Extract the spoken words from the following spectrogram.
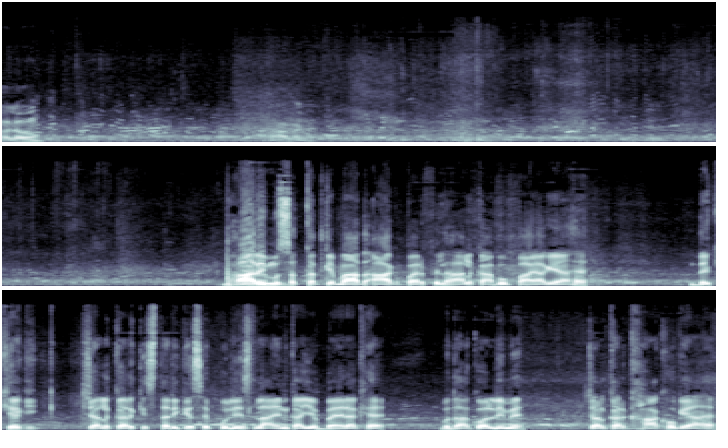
हेलो हाँ मैम भारी मुशक्क़त के बाद आग पर फ़िलहाल काबू पाया गया है। देखिए कि जलकर किस तरीके से पुलिस लाइन का ये बैरक है, बुधा कॉलोनी में जलकर खाक हो गया है।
